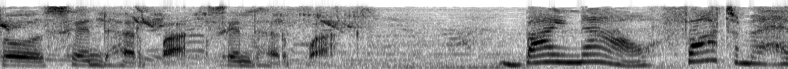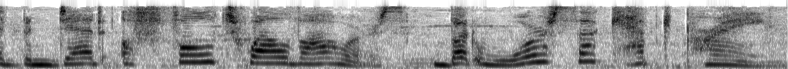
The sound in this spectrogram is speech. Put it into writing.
so send her back, send her back. By now, Fatima had been dead a full 12 hours, but Warsa kept praying.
